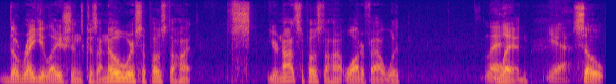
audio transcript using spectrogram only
the regulations because I know we're supposed to hunt. You're not supposed to hunt waterfowl with Lead. lead. Yeah. So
